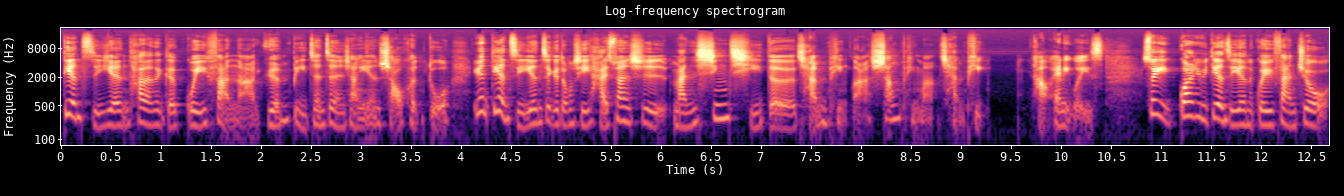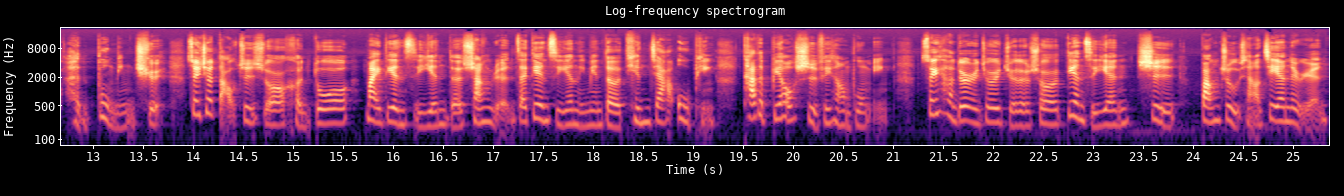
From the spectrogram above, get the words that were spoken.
电子烟它的那个规范啊，远比真正的香烟少很多。因为电子烟这个东西还算是蛮新奇的产品啦，商品嘛，产品。好，anyways。所以，关于电子烟的规范就很不明确，所以就导致说很多卖电子烟的商人，在电子烟里面的添加物品，它的标示非常不明，所以很多人就会觉得说电子烟是。帮助想要戒烟的人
